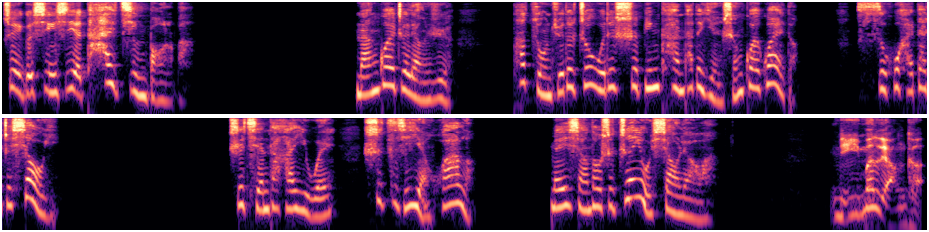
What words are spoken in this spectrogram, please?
这个信息也太劲爆了吧！难怪这两日他总觉得周围的士兵看他的眼神怪怪的，似乎还带着笑意。之前他还以为是自己眼花了。没想到是真有笑料啊！你们两个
